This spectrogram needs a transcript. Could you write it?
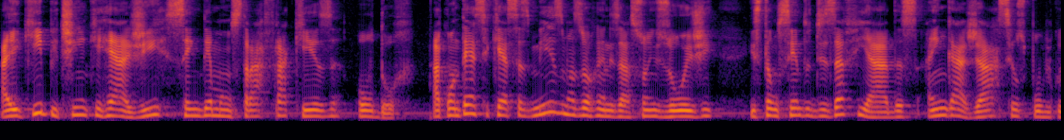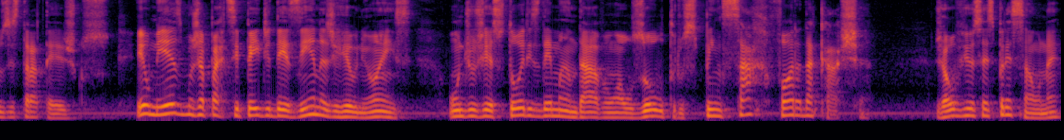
A equipe tinha que reagir sem demonstrar fraqueza ou dor. Acontece que essas mesmas organizações hoje estão sendo desafiadas a engajar seus públicos estratégicos. Eu mesmo já participei de dezenas de reuniões onde os gestores demandavam aos outros pensar fora da caixa. Já ouviu essa expressão, né?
